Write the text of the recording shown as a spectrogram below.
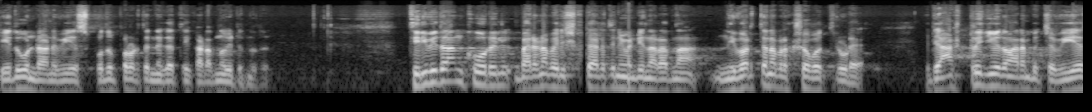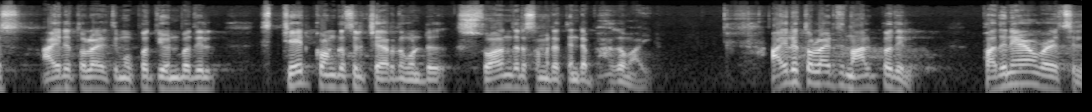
ചെയ്തുകൊണ്ടാണ് വി എസ് പൊതുപ്രവർത്തന കടന്നു വരുന്നത് തിരുവിതാംകൂറിൽ ഭരണപരിഷ്കാരത്തിന് വേണ്ടി നടന്ന നിവർത്തന പ്രക്ഷോഭത്തിലൂടെ രാഷ്ട്രീയ ജീവിതം ആരംഭിച്ച വി എസ് ആയിരത്തി തൊള്ളായിരത്തി മുപ്പത്തി ഒൻപതിൽ സ്റ്റേറ്റ് കോൺഗ്രസിൽ ചേർന്നുകൊണ്ട് സ്വാതന്ത്ര്യ സമരത്തിന്റെ ഭാഗമായി. ആയിരത്തി തൊള്ളായിരത്തി നാൽപ്പതിൽ പതിനേഴാം വയസ്സിൽ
